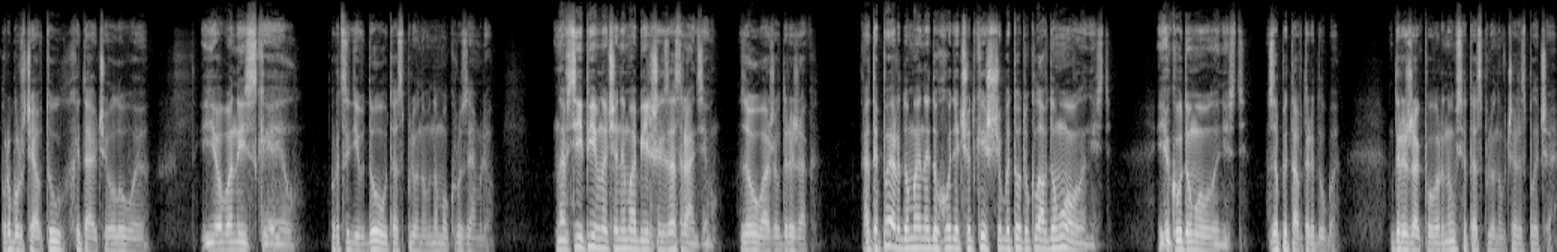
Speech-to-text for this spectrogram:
пробурчав Тул, хитаючи головою. Йобаний скейл, процидів Доу та сплюнув на мокру землю. На всій півночі нема більших засранців, зауважив Дрижак. А тепер до мене доходять чутки, що Бетот уклав домовленість. Яку домовленість? запитав Тридуба. Дрижак повернувся та сплюнув через плече.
